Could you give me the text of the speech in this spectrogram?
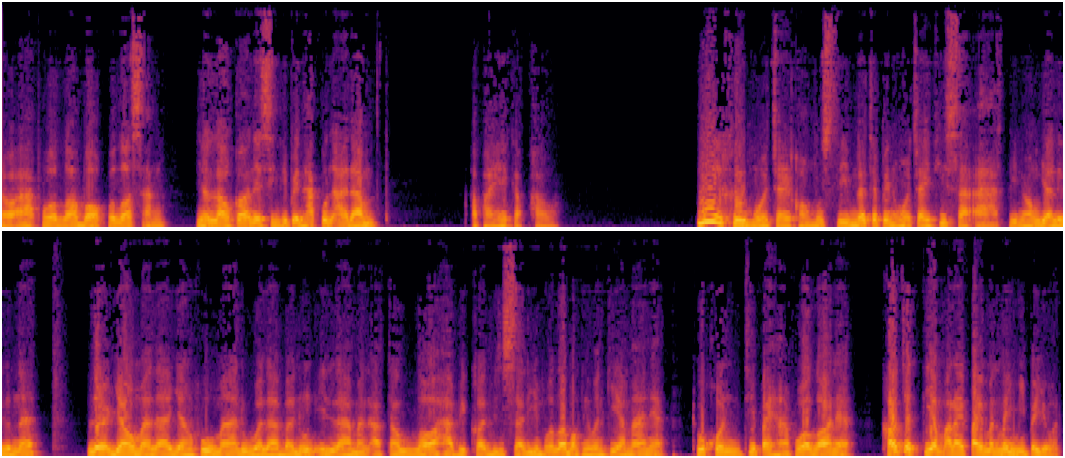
ตออาพวกเราบอกพวกเราสั่งงั้นเราก็ในสิ่งที่เป็นฮักกุลอาดัมอภัยให้กับเขา นี่คือหัวใจของมุสลิมและจะเป็นหัวใจที่สะอาดพี่น้องอย่าลืมนะเลเยามาลายังฟูมาดูวลาบานุนอิลลามันอัตัลลอฮะบิกอบินซาลีมพวกเราบอกในวันเกียร์มาเนี่ยทุกคนที่ไปหาพวกเราเนี่ย เขาจะเตรียมอะไรไปมันไม่มีประโยชน์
